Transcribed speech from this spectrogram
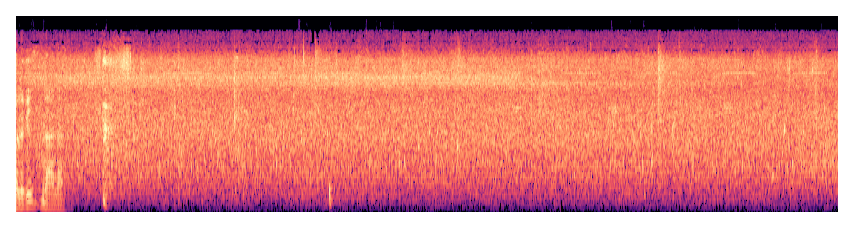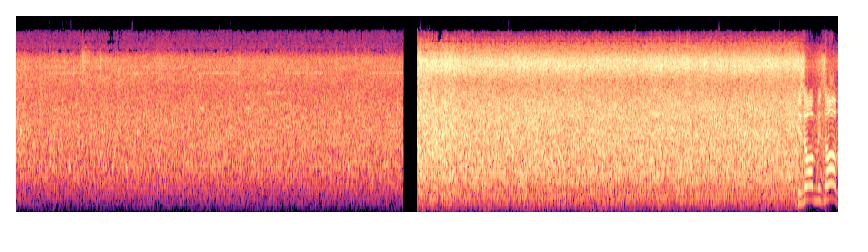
ไปเลยพี่ได้ได้พี่ส้มพี่ส้ม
